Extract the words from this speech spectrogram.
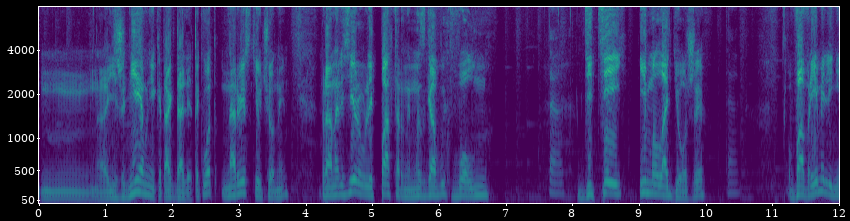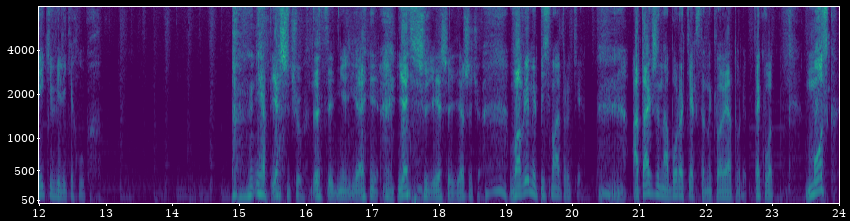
ежедневник и так далее. Так вот, норвежские ученые проанализировали паттерны мозговых волн Так, детей и молодежи так. во время линейки в Великих Луках. Нет, я шучу. Не- Я, я не я шучу, я шучу. Во время письма от руки, а также набора текста на клавиатуре. Так вот, мозг,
